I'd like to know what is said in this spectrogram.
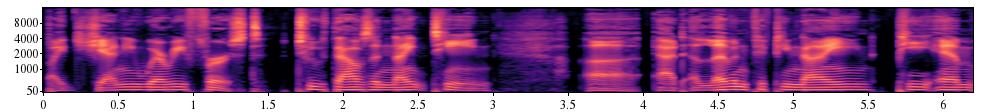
by January 1st, 2019, uh, at 11:59 p.m.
